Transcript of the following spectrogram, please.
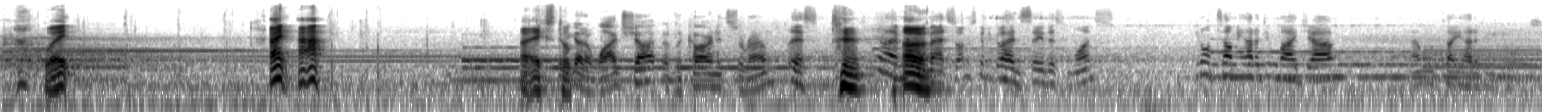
Wait. Hey, ah, ah. X You took. got a wide shot of the car and its surrounds? Listen, you I have never Oh. met, so I'm just going to go ahead and say this once. You don't tell me how to do my job, I won't tell you how to do yours.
